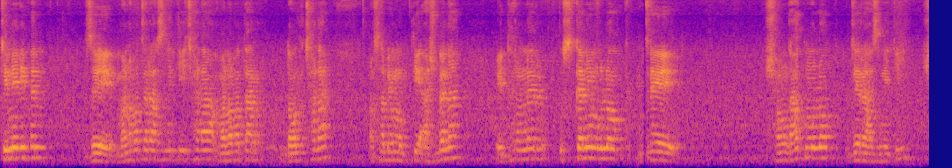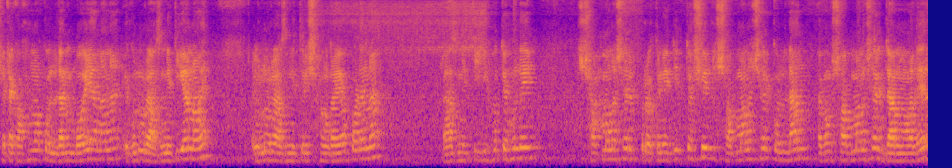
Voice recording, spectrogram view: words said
চিনে নেবেন যে মানবতার রাজনীতি ছাড়া, মানবতার দল ছাড়া আসলে মুক্তি আসবে না। এই ধরনের উস্কানিমূলক যে সংঘাতমূলক যে রাজনীতি, সেটা কখনো কল্যাণ বয়ে আনা না। এগুলো রাজনীতিও নয়। এগুলো রাজনীতির সংজ্ঞায়ও পড়ে না। রাজনীতি হতে হলে সব মানুষের প্রতিনিধিত্বশীল, সব মানুষের কল্যাণ এবং সব মানুষের জানমালের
